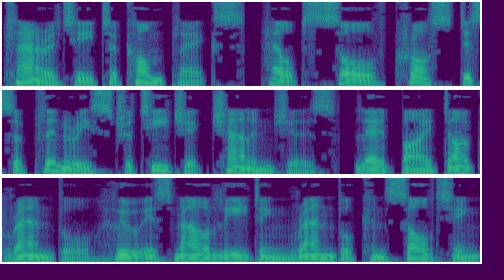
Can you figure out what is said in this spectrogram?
clarity to complex, helps solve cross-disciplinary strategic challenges, led by Doug Randall who is now leading Randall Consulting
